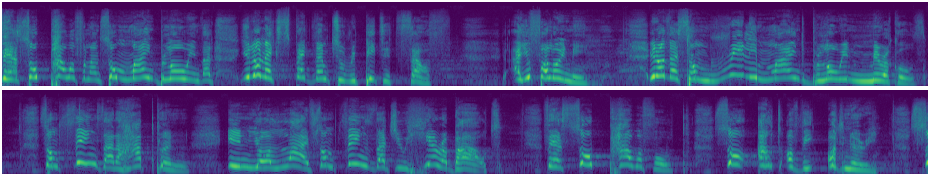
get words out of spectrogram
They are so powerful and so mind blowing that you don't expect them to repeat itself. Are you following me? You know, there's some really mind blowing miracles some things that happen in your life, some things that you hear about. They're so powerful, so out of the ordinary, so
